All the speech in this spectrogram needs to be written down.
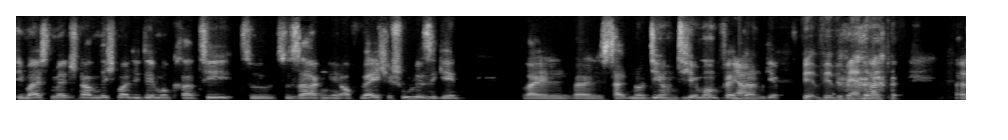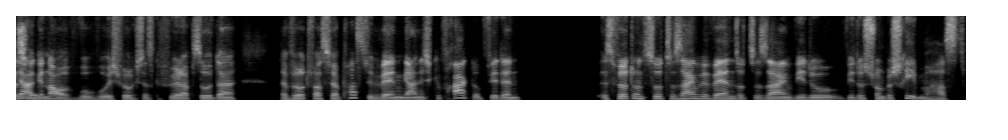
die meisten Menschen haben nicht mal die Demokratie zu, zu sagen, auf welche Schule sie gehen, weil, weil es halt nur die und die im Umfeld ja, dann gibt. Wir, wir, wir werden halt, Also, ja, genau, wo, wo ich wirklich das Gefühl habe, so da, da wird was verpasst. Wir werden gar nicht gefragt, ob wir denn, es wird uns sozusagen, wir werden sozusagen, wie du, wie du es schon beschrieben hast,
